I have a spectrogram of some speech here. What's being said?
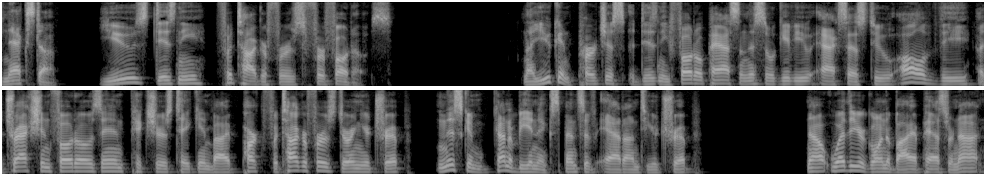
Next up, use Disney photographers for photos. Now, you can purchase a Disney Photo Pass, and this will give you access to all of the attraction photos and pictures taken by park photographers during your trip. And this can kind of be an expensive add on to your trip. Now, whether you're going to buy a pass or not,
